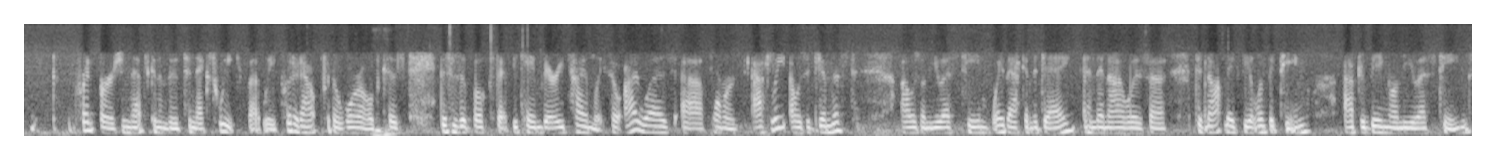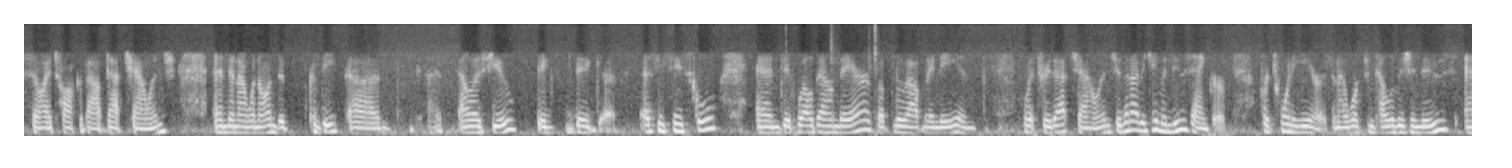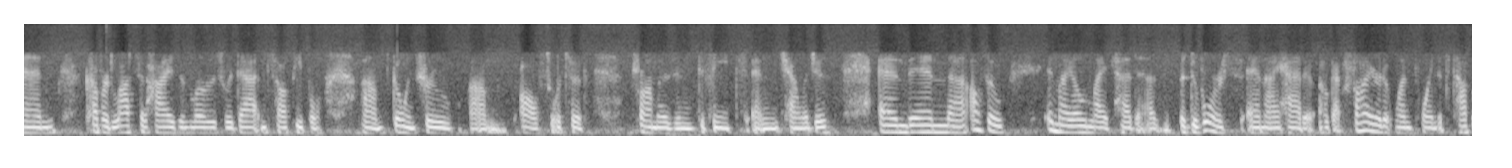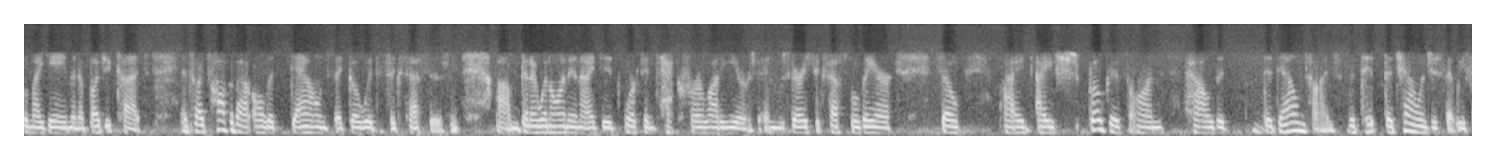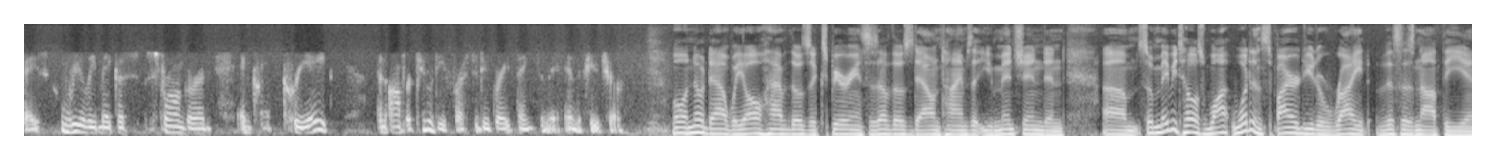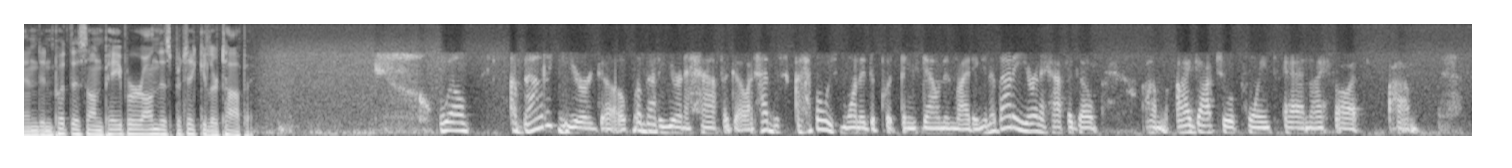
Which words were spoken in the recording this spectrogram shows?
print version. That's going to move to next week, but we put it out for the world because this is a book that became very timely. So I was a former athlete. I was a gymnast. I was on the U.S. team way back in the day, and then I was uh, did not make the Olympic team after being on the U.S. team. So I talk about that challenge, and then I went on to compete uh, at LSU, big big uh, SEC school, and did well down there, but blew out my knee and went through that challenge. And then I became a news anchor for 20 years, and I worked in television news and covered lots of highs and lows with that, and saw people um, going through um, all sorts of traumas and defeats and challenges, and then uh, also in my own life had a, a divorce and I had a, I got fired at one point at the top of my game and a budget cut. And so I talk about all the downs that go with the successes. And um, then I went on and I did worked in tech for a lot of years and was very successful there. So I, I focus on how the the downtimes, the, t- the challenges that we face, really make us stronger and, and create an opportunity for us to do great things in the in the future. Well, no doubt we all have those experiences of those down times that you mentioned, and um, so maybe tell us what what inspired you to write "This Is Not the End" and put this on paper on this particular topic. Well, about a year ago, about a year and a half ago, I'd had this. I have always wanted to put things down in writing, and about a year and a half ago, um, I got to a point, and I thought. Um,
